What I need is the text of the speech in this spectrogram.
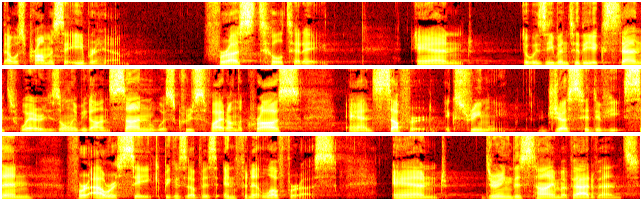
that was promised to Abraham for us till today. And it was even to the extent where his only begotten son was crucified on the cross and suffered extremely just to defeat sin for our sake because of his infinite love for us. And during this time of Advent,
